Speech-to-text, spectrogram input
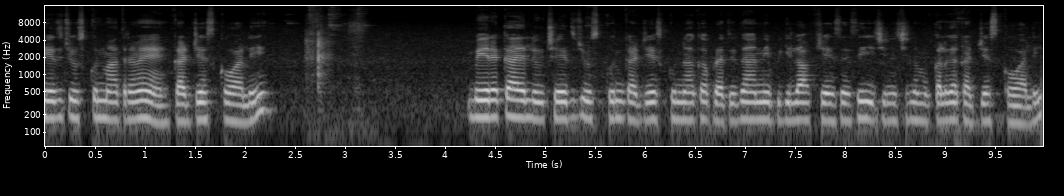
చేదు చూసుకుని మాత్రమే కట్ చేసుకోవాలి. బీరకాయలు చేతి చూసుకుని కట్ చేసుకున్నాక ప్రతిదాన్ని పీల్ ఆఫ్ చేసేసి చిన్న చిన్న ముక్కలుగా కట్ చేసుకోవాలి.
